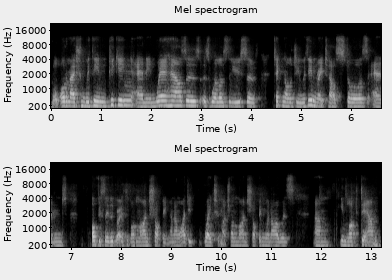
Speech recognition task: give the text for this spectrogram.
well, automation within picking and in warehouses, as well as the use of technology within retail stores and obviously the growth of online shopping. I know I did way too much online shopping when I was um, in lockdown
